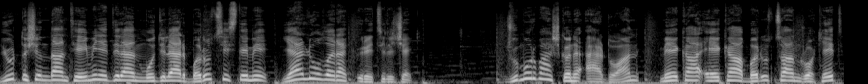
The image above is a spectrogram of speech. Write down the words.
yurt dışından temin edilen modüler barut sistemi yerli olarak üretilecek. Cumhurbaşkanı Erdoğan, MKEK Barutsan Roket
